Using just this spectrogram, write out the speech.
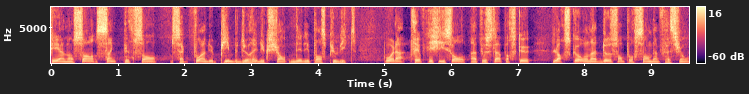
et annonçant 5%, 5 points de PIB de réduction des dépenses publiques. Voilà, réfléchissons à tout cela parce que lorsqu'on a 200% d'inflation,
